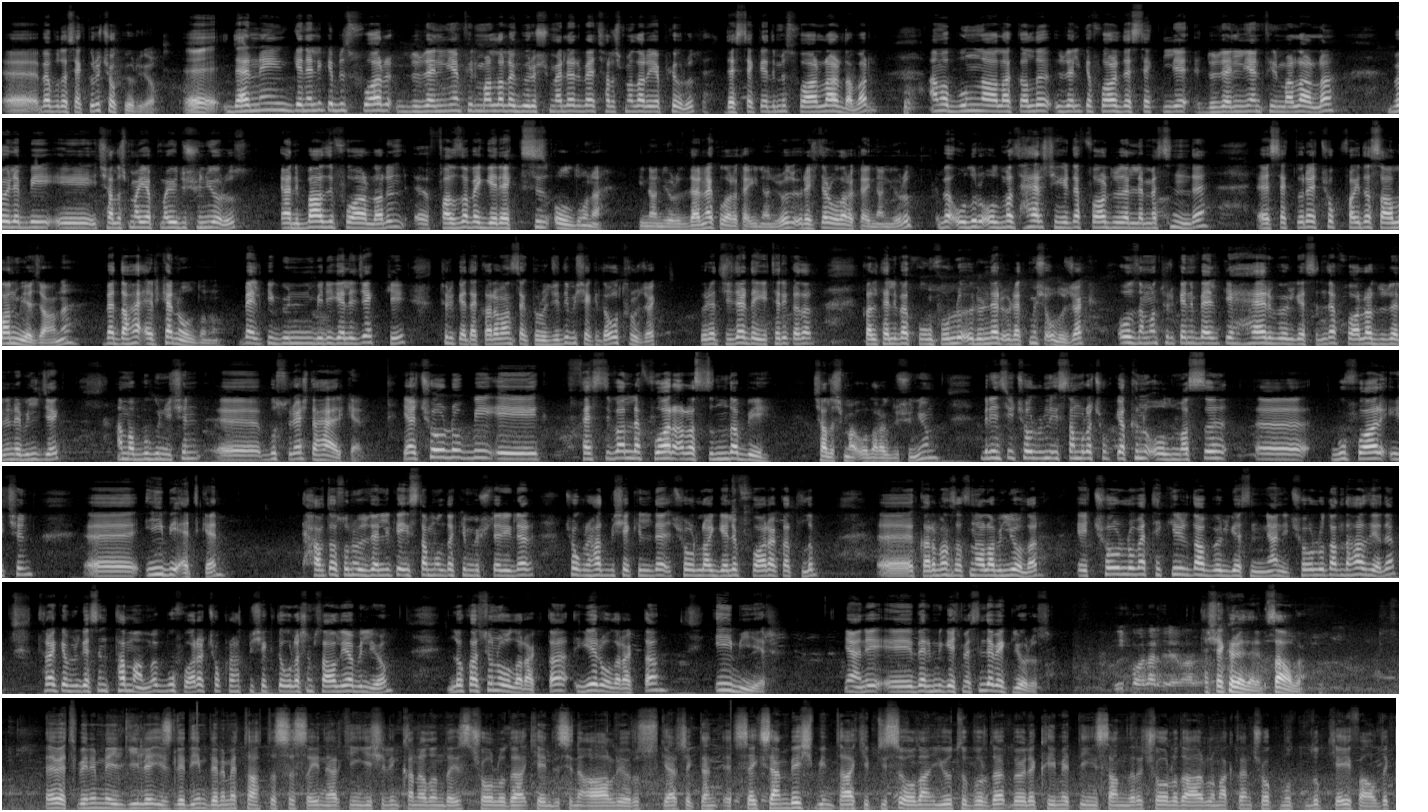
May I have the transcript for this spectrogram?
Ee, ve bu da sektörü çok yoruyor. Ee, derneğin genellikle biz fuar düzenleyen firmalarla görüşmeler ve çalışmalar yapıyoruz. Desteklediğimiz fuarlar da var. Ama bununla alakalı özellikle fuar destekli düzenleyen firmalarla böyle bir e, çalışma yapmayı düşünüyoruz. Yani bazı fuarların e, fazla ve gereksiz olduğuna inanıyoruz. Dernek olarak da inanıyoruz, üreticiler olarak da inanıyoruz. Ve olur olmaz her şehirde fuar düzenlenmesinin de e, sektöre çok fayda sağlanmayacağını ve daha erken olduğunu. Belki günün biri gelecek ki Türkiye'de karavan sektörü ciddi bir şekilde oturacak. Üreticiler de yeteri kadar kaliteli ve konforlu ürünler üretmiş olacak. O zaman Türkiye'nin belki her bölgesinde fuarlar düzenlenebilecek. Ama bugün için e, bu süreç daha erken. Ya Çorlu bir e, festivalle fuar arasında bir çalışma olarak düşünüyorum. Birincisi Çorlu'nun İstanbul'a çok yakın olması e, bu fuar için e, iyi bir etken. Hafta sonu özellikle İstanbul'daki müşteriler çok rahat bir şekilde Çorlu'ya gelip fuara katılıp e, karavan satın alabiliyorlar. E, Çorlu ve Tekirdağ bölgesinin yani Çorlu'dan daha ziyade Trakya bölgesinin tamamı bu fuara çok rahat bir şekilde ulaşım sağlayabiliyor. Lokasyon olarak da, yer olarak da iyi bir yer. Yani e, verimli geçmesini de bekliyoruz. İyi fuarlar dilerim abi. Teşekkür ederim, sağ olun. Evet, benimle ilgiyle izlediğim deneme tahtası Sayın Erkin Yeşil'in kanalındayız. Çorlu'da kendisini ağırlıyoruz. Gerçekten 85 bin takipçisi olan YouTuber'da böyle kıymetli insanları Çorlu'da ağırlamaktan çok mutluluk, keyif aldık.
